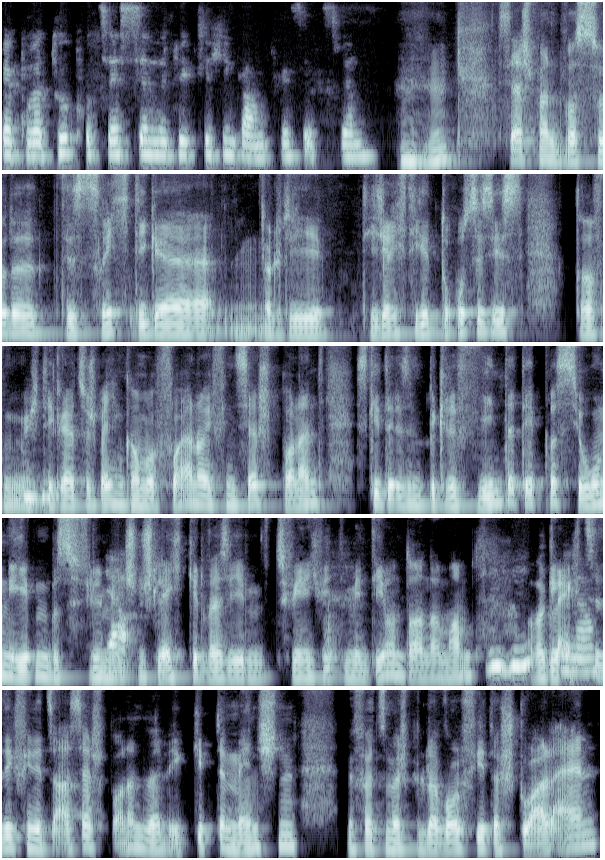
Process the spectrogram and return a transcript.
Reparaturprozesse nicht wirklich in Gang gesetzt werden. Mhm. Sehr spannend, was so das richtige oder die die richtige Dosis ist. Darauf mhm. möchte ich gleich zu sprechen kommen. Aber vorher noch, ich finde es sehr spannend. Es gibt ja diesen Begriff Winterdepression eben, was vielen ja. Menschen schlecht geht, weil sie eben zu wenig Vitamin D unter anderem haben. Mhm, Aber gleichzeitig genau. finde ich es auch sehr spannend, weil es gibt ja Menschen, mir fällt zum Beispiel der Wolfieter Stahl ein,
